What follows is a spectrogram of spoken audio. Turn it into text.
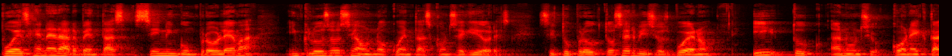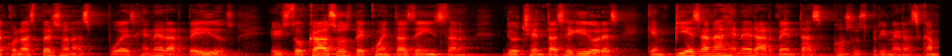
Puedes generar ventas sin ningún problema, incluso si aún no cuentas con seguidores. Si tu producto o servicio es bueno y tu anuncio conecta con las personas, puedes generar pedidos. He visto casos de cuentas de Instagram de 80 seguidores que empiezan a generar ventas con sus primeras campañas.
